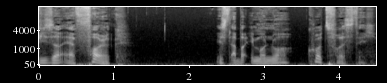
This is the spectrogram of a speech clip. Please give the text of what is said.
Dieser Erfolg ist aber immer nur kurzfristig.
